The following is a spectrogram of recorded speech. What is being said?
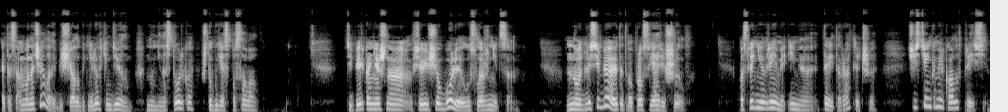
Это с самого начала обещало быть нелегким делом, но не настолько, чтобы я спасовал. Теперь, конечно, все еще более усложнится. Но для себя этот вопрос я решил. В последнее время имя Тейта Ратлиджа частенько мелькало в прессе.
